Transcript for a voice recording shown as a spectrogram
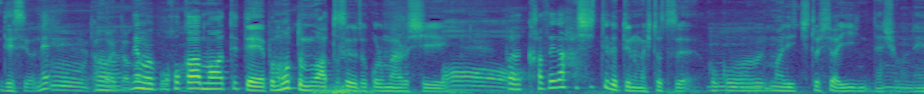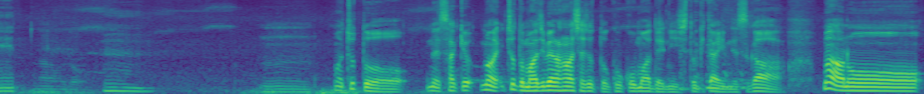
ですよね。うん高い高い。うん。でも他回っててやっぱもっとムワっとするところもあるしやっあぱ風が走ってるっていうのも一つここまあ立地としてはいいんでしょうね。うん。うん。まあ、ちょっとね先ほまあ、ちょっと真面目な話はちょっとここまでにしときたいんですが まああの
